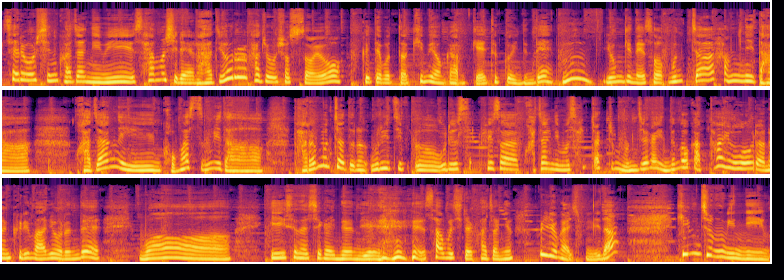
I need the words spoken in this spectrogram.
새로 오신 과장님이 사무실에 라디오를 가져오셨어요. 그때부터 김희영과 함께 듣고 있는데, 음, 용기 내서 문자 합니다. 과장님, 고맙습니다. 다른 문자들은 우리 집, 어, 우리 회사 과장님은 살짝 좀 문제가 있는 것 같아요. 라는 글이 많이 오는데, 와, 이세나 씨가 있는, 예, 사무실의 과장님 훌륭하십니다. 김중민님,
